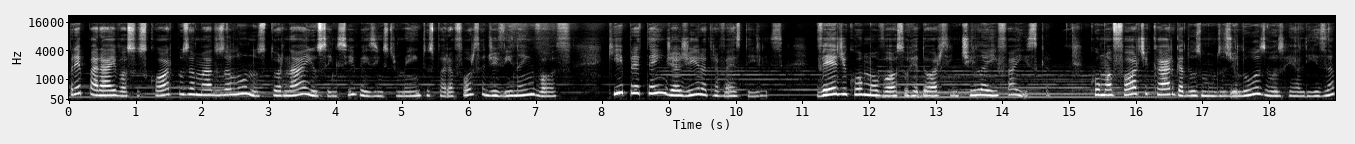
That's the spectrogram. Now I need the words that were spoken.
Preparai vossos corpos, amados alunos, tornai-os sensíveis instrumentos para a força divina em vós que pretende agir através deles. Vede como ao vosso redor cintila e faísca, como a forte carga dos mundos de luz vos realiza,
